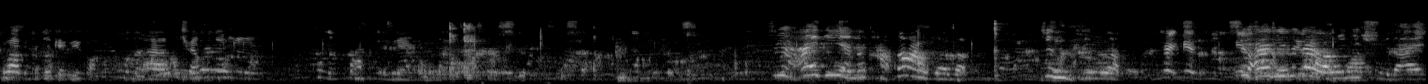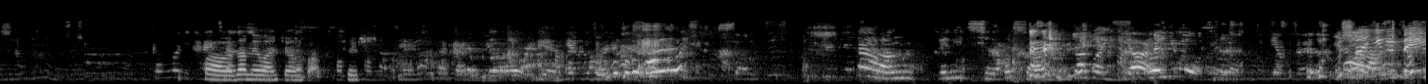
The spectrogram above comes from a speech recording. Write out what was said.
怪不得都给不能啊，全部都是不能发布的内容。这个 ID 也能卡 bug 的，震惊了。这个 ID 是大王给你取的 ID。刚刚你开挂了，但没完全挂，确实。大王给你起了个小名叫做一二。不是因为没，是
